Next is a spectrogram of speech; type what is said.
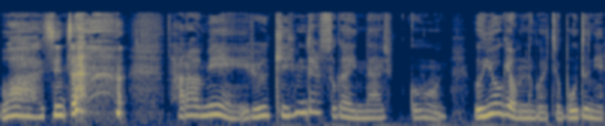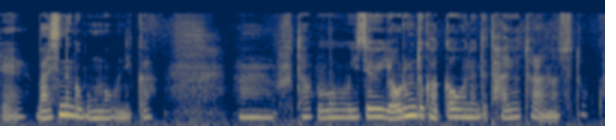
와, 진짜 사람이 이렇게 힘들 수가 있나 싶고 의욕이 없는 거 있죠. 모든 일에. 맛있는 거 못 먹으니까. 음, 그렇다고 이제 여름도 가까우는데 다이어트를 안 할 수도 없고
